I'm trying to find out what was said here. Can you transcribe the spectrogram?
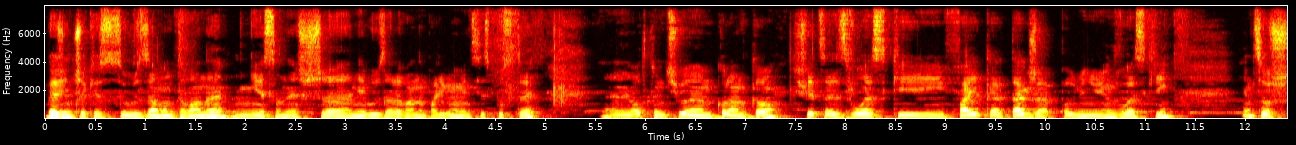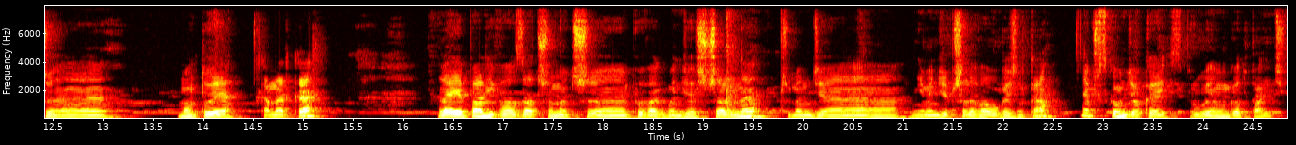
Gaźniczek jest już zamontowany, nie jest on jeszcze, nie był zalewany paliwem, więc jest pusty. E, Odkręciłem kolanko, świeca jest z WSK, fajkę także podmieniłem z WSK. Więc cóż, e, montuję kamerkę, Leję paliwo, zobaczymy czy pływak będzie szczelny, czy będzie, nie będzie przelewało gaźnika. Jak wszystko będzie ok, spróbujemy go odpalić.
